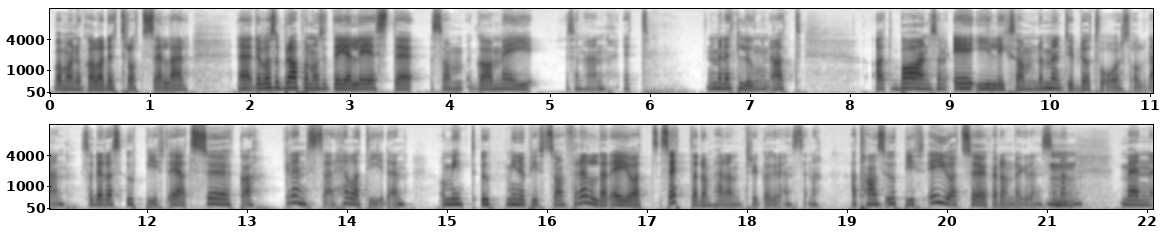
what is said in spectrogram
vad man nu kallar det, trots eller Eh, det var så bra på något sätt det jag läste som gav mig sån här, ett men ett lugn att, att barn som är i liksom, de är typ då tvåårsåldern, så deras uppgift är att söka gränser hela tiden. Och mitt upp, min uppgift som förälder är ju att sätta de här trygga gränserna. Att hans uppgift är ju att söka de där gränserna. Mm. Men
